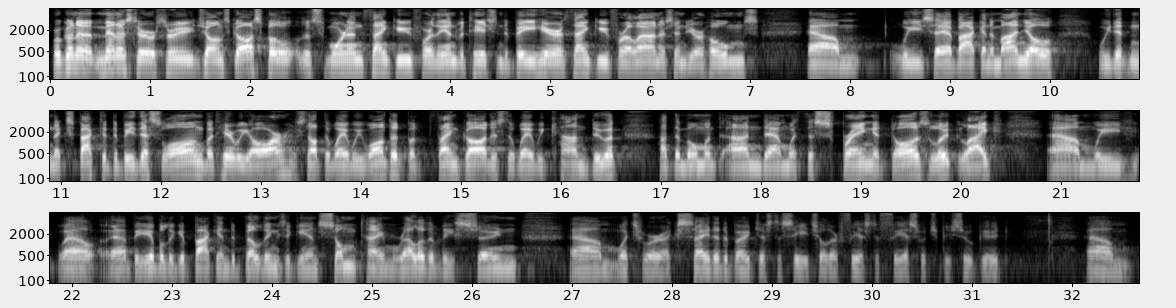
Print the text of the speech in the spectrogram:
We're going to minister through John's Gospel this morning. Thank you for the invitation to be here. Thank you for allowing us into your homes. Um, we say back in Emmanuel, we didn't expect it to be this long, but here we are. It's not the way we wanted, but thank God it's the way we can do it at the moment. And um, with the spring, it does look like um, we will uh, be able to get back into buildings again sometime relatively soon, um, which we're excited about just to see each other face to face, which would be so good. Um,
